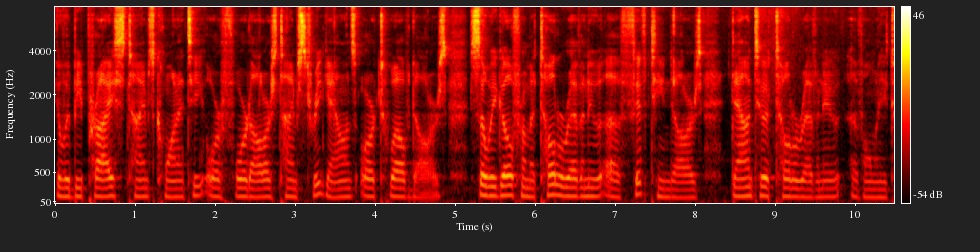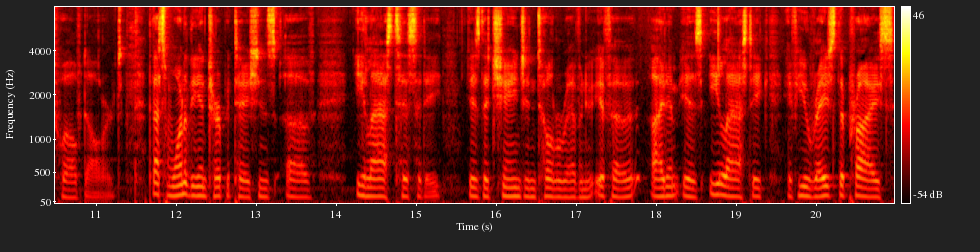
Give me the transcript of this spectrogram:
It would be price times quantity or $4 times 3 gallons or $12. So we go from a total revenue of $15 down to a total revenue of only $12. That's one of the interpretations of elasticity is the change in total revenue. If an item is elastic, if you raise the price,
